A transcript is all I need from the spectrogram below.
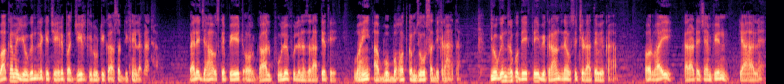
वाकई में योगेंद्र के चेहरे पर जेल की रोटी का असर दिखने लगा था। पहले जहाँ उसके पेट और गाल फूले फूले नज़र आते थे, वहीं अब वो बहुत कमज़ोर सा दिख रहा था। योगेंद्र को देखते ही विक्रांत ने उसे चिढ़ाते हुए कहा, और भाई, कराटे चैंपियन, क्या हाल है?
